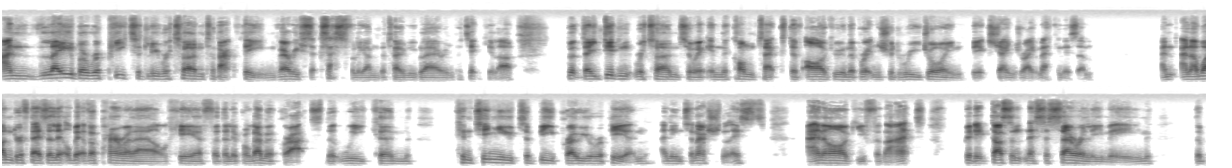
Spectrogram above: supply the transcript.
And Labour repeatedly returned to that theme very successfully under Tony Blair in particular, but they didn't return to it in the context of arguing that Britain should rejoin the exchange rate mechanism. And, and I wonder if there's a little bit of a parallel here for the Liberal Democrats that we can continue to be pro European and internationalists and argue for that, but it doesn't necessarily mean the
